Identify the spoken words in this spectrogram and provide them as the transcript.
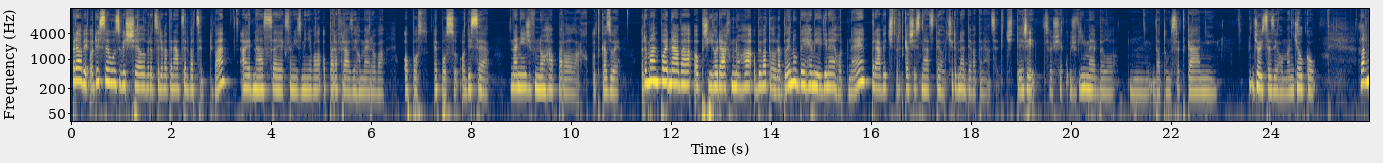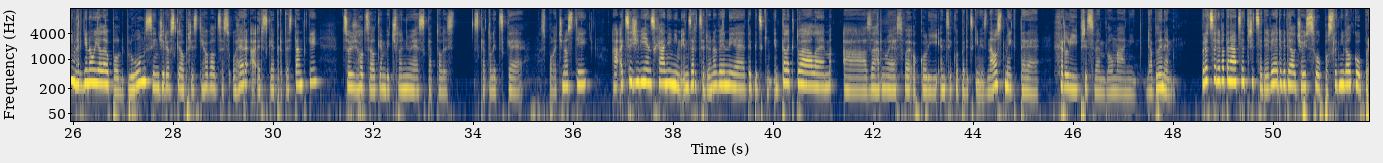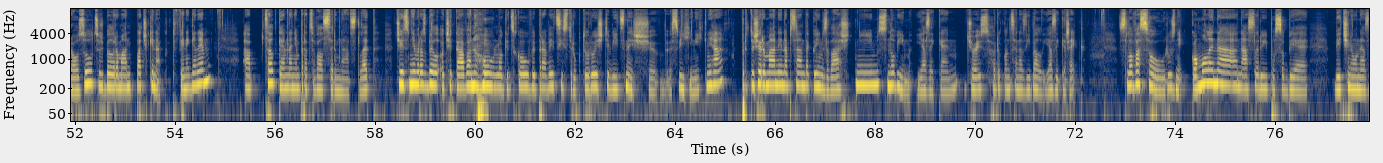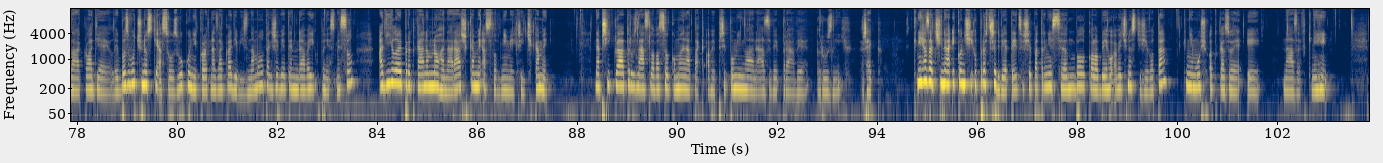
Právě Odysseus vyšel v roce 1922 a jedná se, jak jsem ji zmiňovala, o parafrázi Homérova opos, eposu Odyssea, na nějž v mnoha paralelách odkazuje. Román pojednává o příhodách mnoha obyvatel Dublinu během jediného dne, právě čtvrtka 16. června 1904, což, jak už víme, bylo mm, datum setkání Joyce s jeho manželkou. Hlavním hrdinou je Leopold Bloom, syn židovského přestěhovalce z Uher a irské protestantky, což ho celkem vyčlenuje z, katolic- z katolické společnosti. A ať se živí jen scháněním inzerce do novin, je typickým intelektuálem a zahrnuje svoje okolí encyklopedickými znalostmi, které chrlí při svém bloumání Dublinem. V roce 1939 vydal Joyce svou poslední velkou prózu, což byl román Plačky nad Finneganem a celkem na něm pracoval 17 let. Joyce v něm rozbil očekávanou logickou vypravějící strukturu ještě víc než ve svých jiných knihách, protože román je napsán takovým zvláštním snovým jazykem. Joyce ho dokonce nazýval jazyk řek. Slova jsou různě komolená, následují po sobě většinou na základě libozvučnosti a souzvuku, nikoliv na základě významu, takže věty nedávají úplně smysl a dílo je protkáno mnoha narážkami a slovními hříčkami. Například různá slova jsou komlena tak, aby připomínala názvy právě různých řek. Kniha začíná i končí uprostřed věty, což je patrně symbol koloběhu a věčnosti života, k němuž odkazuje i název knihy.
